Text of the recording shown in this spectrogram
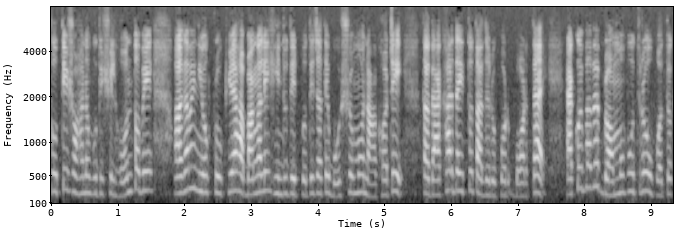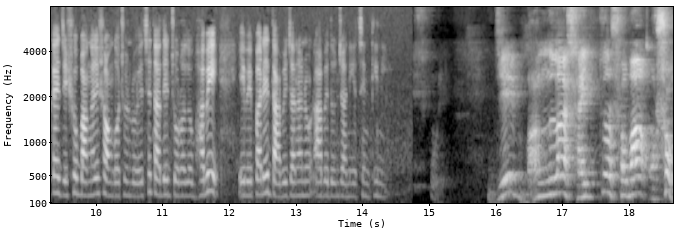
সত্যি সহানুভূতিশীল হন, তবে আগামী নিয়োগ প্রক্রিয়া বাঙালি হিন্দুদের প্রতি যাতে বৈষম্য না ঘটে, তা দেখার দায়িত্ব তাদের উপর বর্তায়। একইভাবে ব্রহ্মপুত্র উপত্যকায় যেসব বাঙালি সংগঠন রয়েছে, তাদের জোরালোভাবে এ ব্যাপারে দাবি জানানোর আবেদন জানিয়েছেন তিনি। যে বাংলা সাহিত্য সভা অসম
